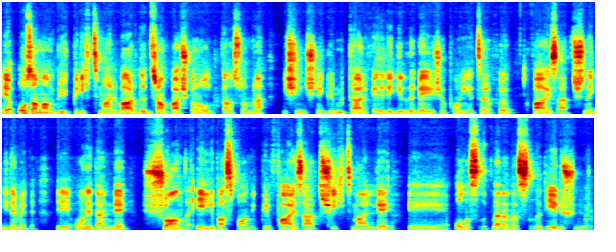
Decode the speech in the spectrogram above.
e, o zaman büyük bir ihtimal vardı. Trump başkan olduktan sonra işin içine gümrük tarifeleri girdi ve Japonya tarafı faiz artışına gidemedi. E, o nedenle şu anda 50 bas puanlık bir faiz artışı ihtimali e, olasılıklar arasında diye düşünüyorum.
